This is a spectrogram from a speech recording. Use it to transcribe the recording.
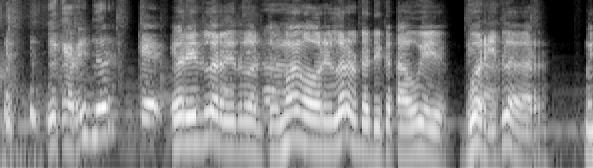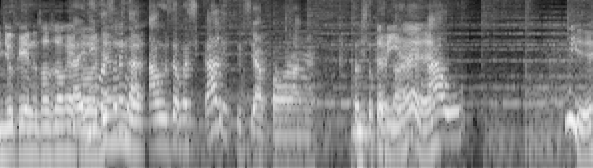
ya kayak Riddler Kayak Ya Riddler, Riddler. Cuma kalau Riddler udah diketahui, gua Iya. Riddler. Nunjukin sosoknya nah ini enggak. nggak tahu sama sekali tuh siapa orangnya Misteri ada yang aja. tahu Iya.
